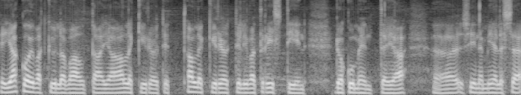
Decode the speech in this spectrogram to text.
jakoivat kyllä valtaa ja allekirjoittelivat ristiin dokumentteja. Siinä mielessä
